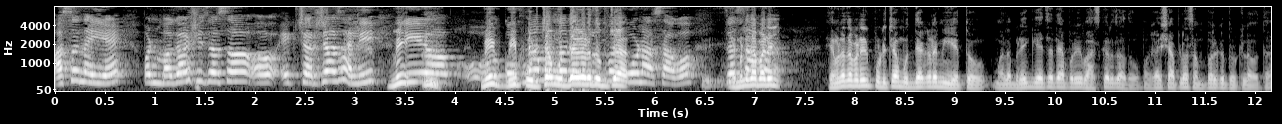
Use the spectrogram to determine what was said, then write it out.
असं नाहीये. पण मगाशी जसं एक चर्चा झाली की पुढच्या मुद्द्याकडे तुमच्या कोण असावं? जसं हेमलता पाटील पुढच्या मुद्द्याकडे मी येतो. मला ब्रेक घ्यायचा त्यापूर्वी भास्कर जाधव. मगाशी आपला संपर्क तुटला होता.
